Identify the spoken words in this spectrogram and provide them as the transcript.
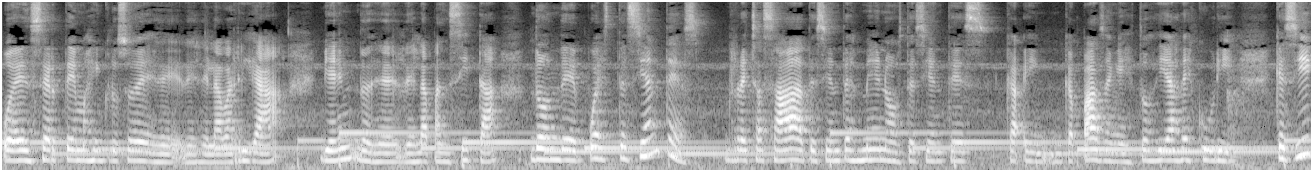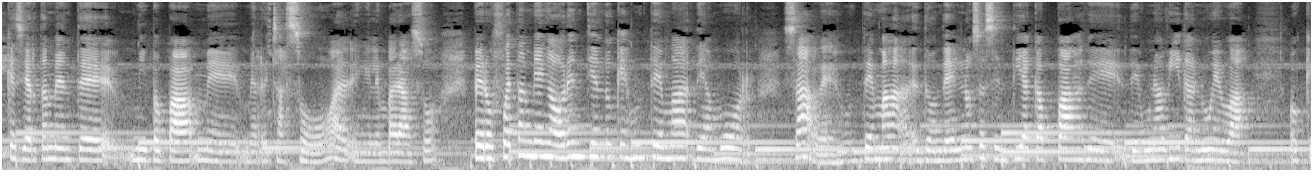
pueden ser temas incluso desde, desde la barriga, bien, desde, desde, la pancita, donde pues te sientes rechazada, te sientes menos, te sientes incapaz. En estos días descubrí que sí, que ciertamente mi papá me, rechazó en el embarazo, pero fue también, ahora entiendo que es un tema de amor, ¿sabes? Un tema donde él no se sentía capaz de, una vida nueva. ¿ok?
